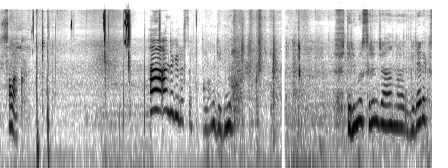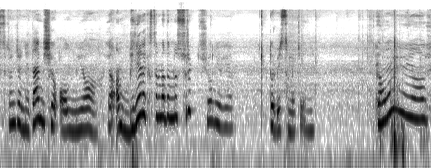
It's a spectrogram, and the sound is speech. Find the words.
Salak. Ha anca gelirsin. Allah'ım geliyor. Dilimi ısırınca, bilerek ısırınca neden bir şey olmuyor? Ya ama bilerek ısırmadığımda sürekli bir şey oluyor ya. Dur bir ısırmak elini. Üf.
